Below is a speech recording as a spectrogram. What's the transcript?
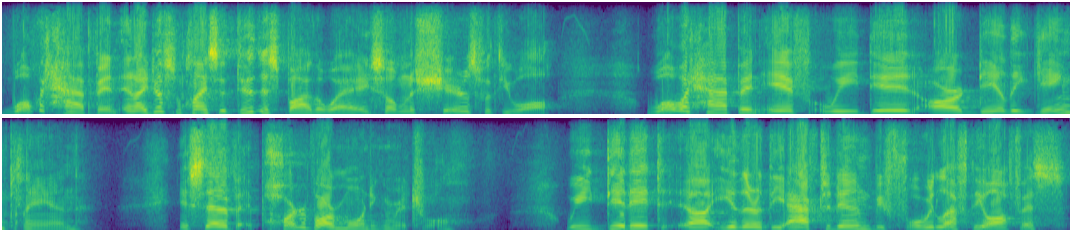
What would happen? And I do have some clients that do this, by the way. So I'm going to share this with you all. What would happen if we did our daily game plan instead of part of our morning ritual? We did it uh, either the afternoon before we left the office,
